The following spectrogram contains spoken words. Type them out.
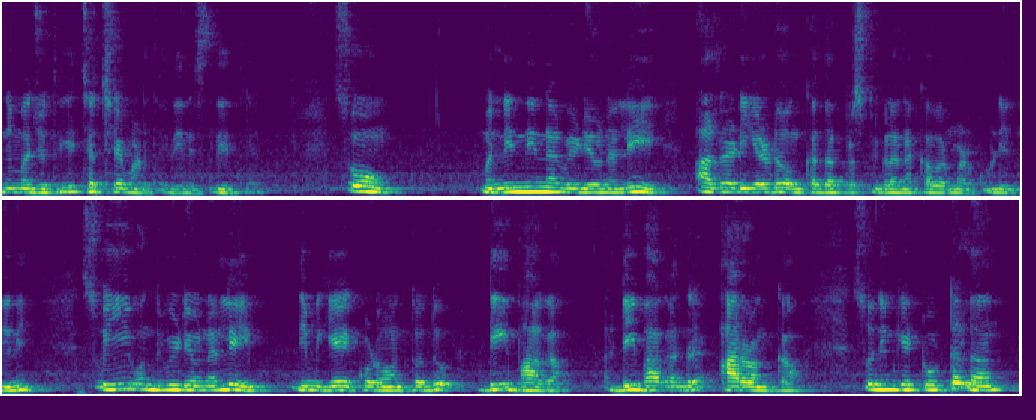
ನಿಮ್ಮ ಜೊತೆಗೆ ಚರ್ಚೆ ಮಾಡ್ತಾ ಇದ್ದೀನಿ ಸ್ನೇಹಿತರೆ. ಸೊ ನಿನ್ನಿನ ವಿಡಿಯೋನಲ್ಲಿ ಆಲ್ರೆಡಿ ಎರಡು ಅಂಕದ ಪ್ರಶ್ನೆಗಳನ್ನು ಕವರ್ ಮಾಡ್ಕೊಂಡಿದ್ದೀನಿ. ಸೊ, ಈ ಒಂದು ವಿಡಿಯೋನಲ್ಲಿ ನಿಮಗೆ ಕೊಡುವಂಥದ್ದು ಡಿ ಭಾಗ. ಡಿ ಭಾಗ ಅಂದರೆ ಆರು ಅಂಕ ಸೊ, ನಿಮಗೆ ಟೋಟಲ್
